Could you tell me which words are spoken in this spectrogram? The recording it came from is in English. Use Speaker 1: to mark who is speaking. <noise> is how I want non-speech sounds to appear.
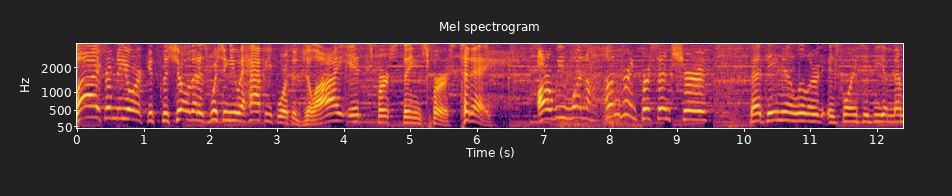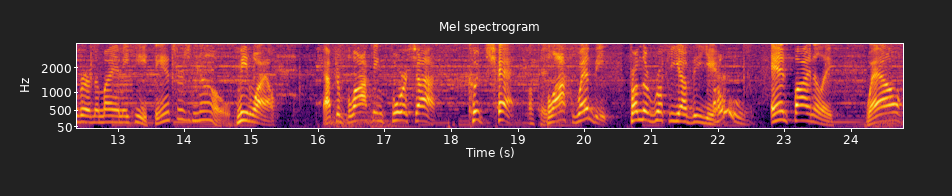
Speaker 1: Live from New York, it's the show that is wishing you a happy 4th of July. It's First Things First. Today, are we 100% sure that Damian Lillard is going to be a member of the Miami Heat? The answer is no. Meanwhile, after blocking four shots, could Chet
Speaker 2: Okay.
Speaker 1: block Wemby from the Rookie of the Year?
Speaker 3: Oh.
Speaker 1: And finally, well,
